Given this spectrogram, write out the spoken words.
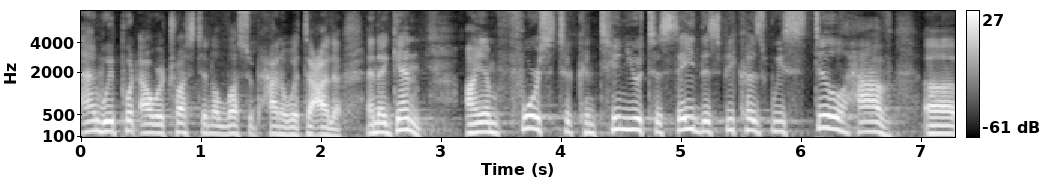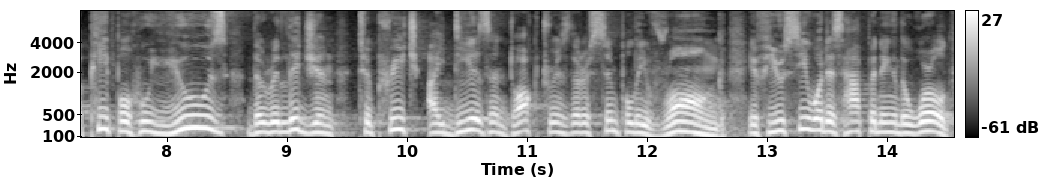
and we put our trust in Allah subhanahu wa ta'ala. And again, I am forced to continue to say this because we still have uh, people who use the religion to preach ideas and doctrines that are simply wrong. If you see what is happening in the world,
